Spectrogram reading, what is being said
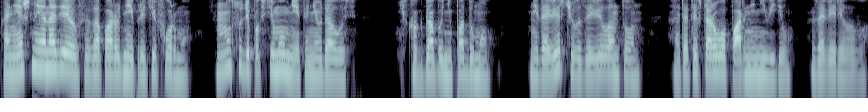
Конечно, я надеялся за пару дней прийти в форму, но, судя по всему, мне это не удалось. Никогда бы не подумал. Недоверчиво заявил Антон. «Это ты второго парня не видел», – заверил его.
